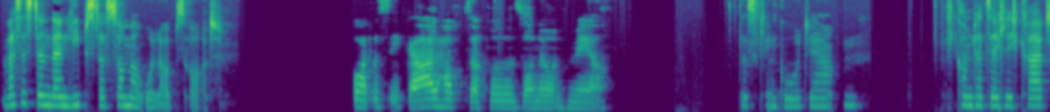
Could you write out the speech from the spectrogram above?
Was ist denn dein liebster Sommerurlaubsort? Ort ist egal, Hauptsache Sonne und Meer. Das klingt gut, ja. Ich komme tatsächlich gerade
